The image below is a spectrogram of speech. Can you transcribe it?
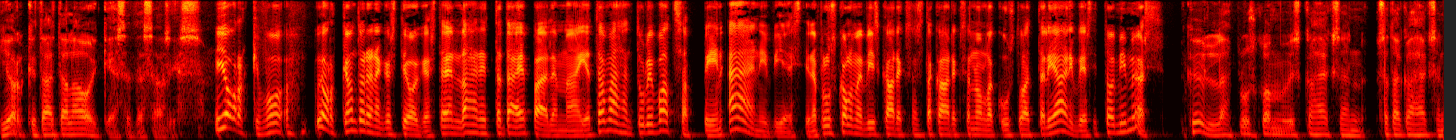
Jorkki taitaa olla oikeassa tässä asiassa. Jorkki, vo, Jorkki on todennäköisesti oikeasta. En lähde tätä epäilemään. Ja tämähän tuli Whatsappiin ääniviestinä. Plus 358806000, eli ääniviestit toimii myös. Kyllä, plus 358 108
